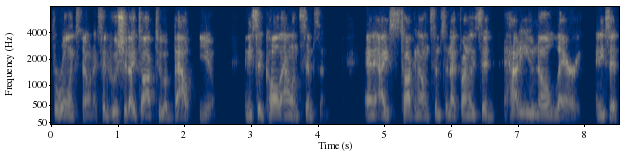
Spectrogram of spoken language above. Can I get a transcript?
for Rolling Stone, I said, Who should I talk to about you? And he said, Call Alan Simpson. And I was talking to Alan Simpson. I finally said, How do you know Larry? And he said,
